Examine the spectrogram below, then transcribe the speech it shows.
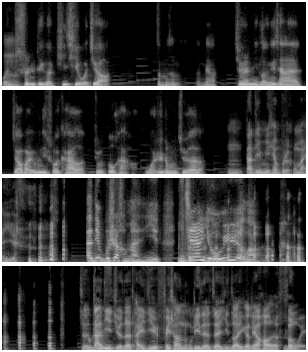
我顺着这个脾气，我就要怎么怎么怎么样。其实你冷静下来，只要把这个问题说开了，就都还好。我是这么觉得的。嗯，大地明显不是很满意。大地不是很满意，你竟然犹豫了。就大地觉得他已经非常努力的在营造一个良好的氛围，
